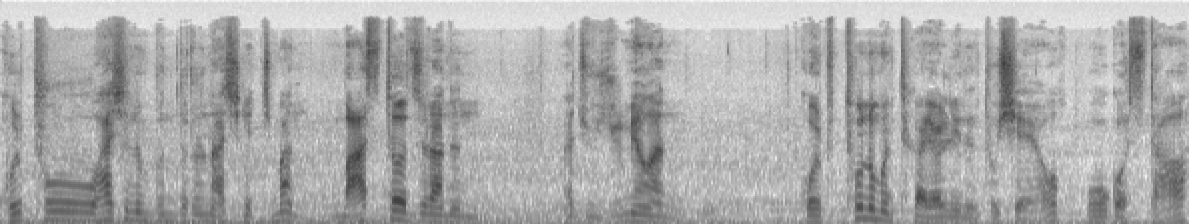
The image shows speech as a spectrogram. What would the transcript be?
골프 하시는 분들은 아시겠지만 마스터즈라는 아주 유명한 골프 토너먼트가 열리는 도시예요. 오거스타.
